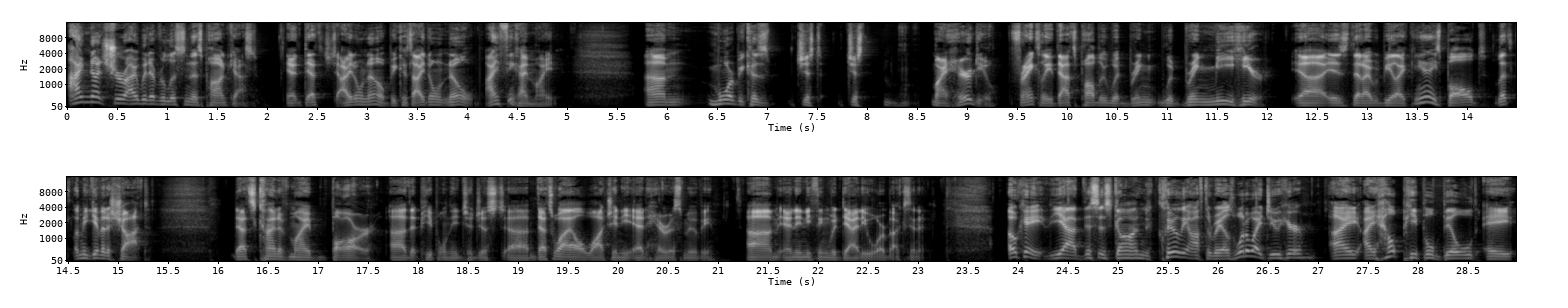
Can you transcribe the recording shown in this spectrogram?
I'm not sure I would ever listen to this podcast. That's I don't know because I don't know. I think I might. Um, more because just just my hairdo. Frankly, that's probably what bring would bring me here. Uh, is that I would be like, yeah, he's bald. Let let me give it a shot. That's kind of my bar uh, that people need to just. Uh, that's why I'll watch any Ed Harris movie um, and anything with Daddy Warbucks in it. Okay, yeah, this has gone clearly off the rails. What do I do here? I, I help people build a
